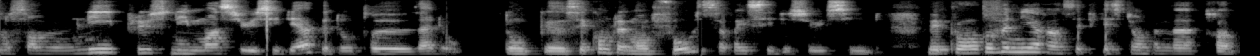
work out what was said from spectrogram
ne sont ni plus ni moins suicidaires que d'autres ados. Donc, euh, c'est complètement faux, ce récit de suicide. Mais pour revenir à cette question de meurtre,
